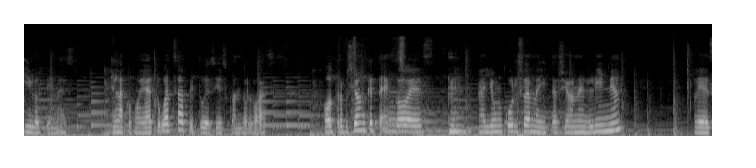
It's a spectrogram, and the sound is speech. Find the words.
y lo tienes en la comodidad de tu WhatsApp y tú decides cuándo lo haces. Otra opción que tengo es, hay un curso de meditación en línea es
